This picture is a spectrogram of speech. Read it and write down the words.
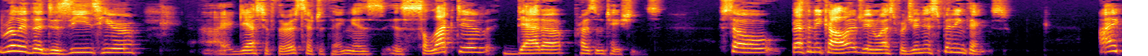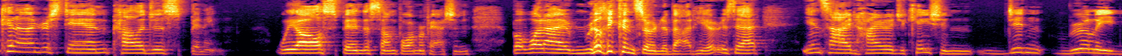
really, the disease here, I guess if there is such a thing, is, is selective data presentations. So, Bethany College in West Virginia spinning things. I can understand colleges spinning. We all spin to some form or fashion. But what I'm really concerned about here is that inside higher education didn't really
